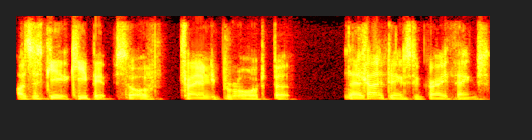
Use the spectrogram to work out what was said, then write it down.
I'll just keep keep it sort of fairly broad, but they're, Okay. they're doing some great things.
